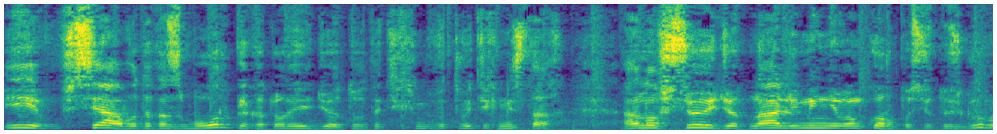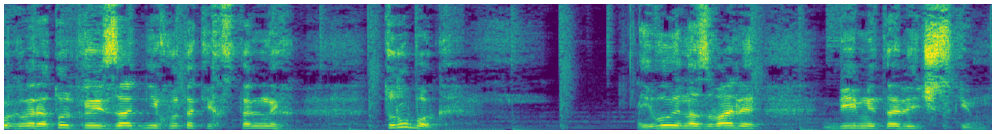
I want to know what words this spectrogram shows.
И вся вот эта сборка, которая идет вот, этих, вот в этих местах, оно все идет на алюминиевом корпусе. То есть, грубо говоря, только из одних вот этих стальных трубок его и назвали биметаллическим.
